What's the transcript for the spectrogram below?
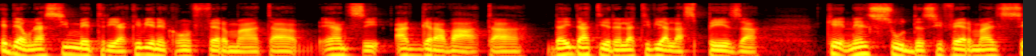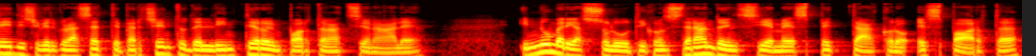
Ed è una simmetria che viene confermata e anzi aggravata dai dati relativi alla spesa, che nel sud si ferma al 16,7% dell'intero importo nazionale. In numeri assoluti, considerando insieme spettacolo e sport,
